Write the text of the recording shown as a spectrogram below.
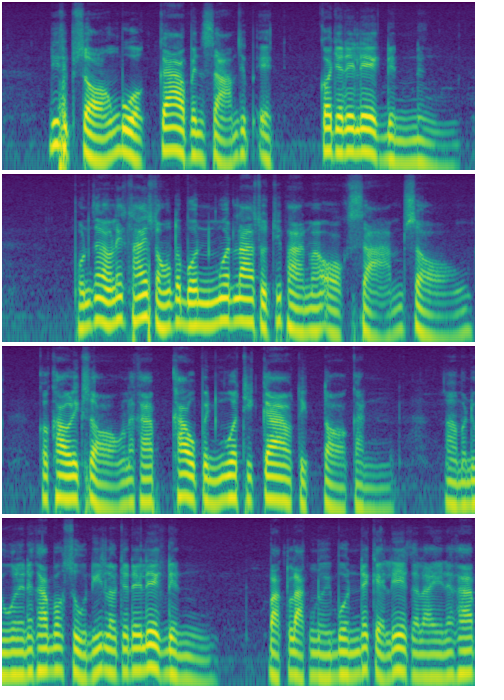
3 22 บวก 9 เป็น 31 ก็จะได้เลขเด่น 1 ผลการออกเลขท้าย 2ตัวบนงวดล่าสุดที่ผ่านมาออก 3 2 ก็เข้าเลข 2 นะครับ เข้าเป็นงวดที่ 9 ติดต่อกันามาดูเลยนะครับว่าสูตรนี้เราจะได้เลขเด่นปักหลักหน่วยบนได้แก่เลขอะไรนะครับ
